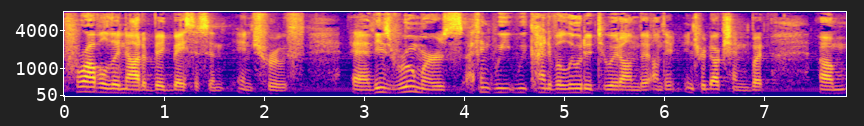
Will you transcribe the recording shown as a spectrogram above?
probably not a big basis in, in truth. And these rumors, I think we, we kind of alluded to it on the on the introduction, but um,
